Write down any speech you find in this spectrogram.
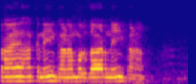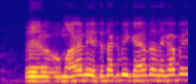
ਪਰਾਇਆ ਹੱਕ ਨਹੀਂ ਖਾਣਾ, ਮੁਰਦਾਰ ਨਹੀਂ ਖਾਣਾ। ਤੇ ਉਹ ਮਹਾਰਾਜ ਨੇ ਇੱਥੇ ਤੱਕ ਵੀ ਕਹਿਤਾ ਸੀਗਾ ਵੀ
